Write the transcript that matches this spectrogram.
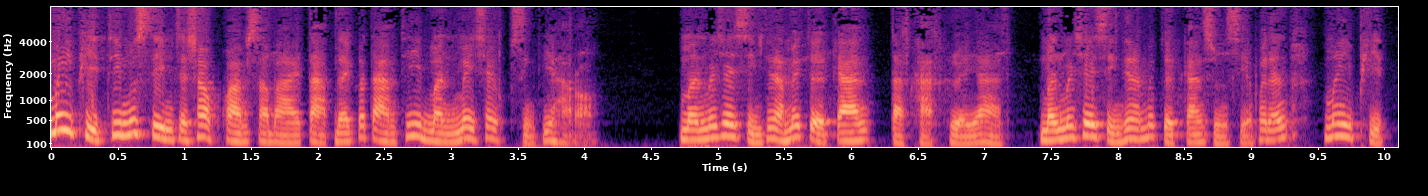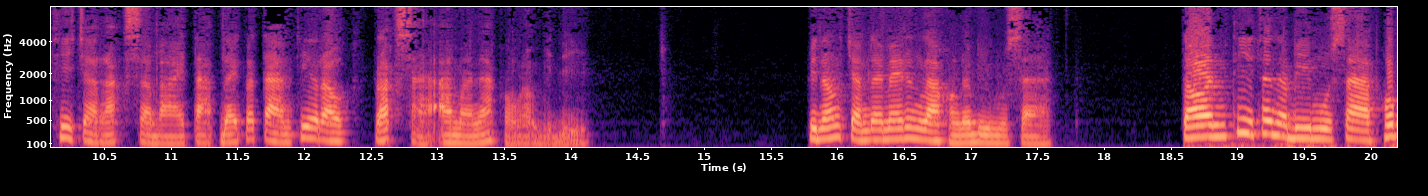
ไม่ผิดที่มุสลิมจะชอบความสบายตราบใดก็ตามที่มันไม่ใช่สิ่งที่ฮารอมมันไม่ใช่สิ่งที่ทำให้เกิดการตัดขาดเครือญาติ มันไม่ใช่สิ่งที่ทำให้เกิดการสูญเสีย เพราะนั้นไม่ผิดที่จะรักสบายตราบใดก็ตามที่เรารักษาอามานะของเราดีๆพี่น้องจำได้ไหมเรื่องราวของนบีมูซาตอนที่ท่านนบีมูซาพบ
